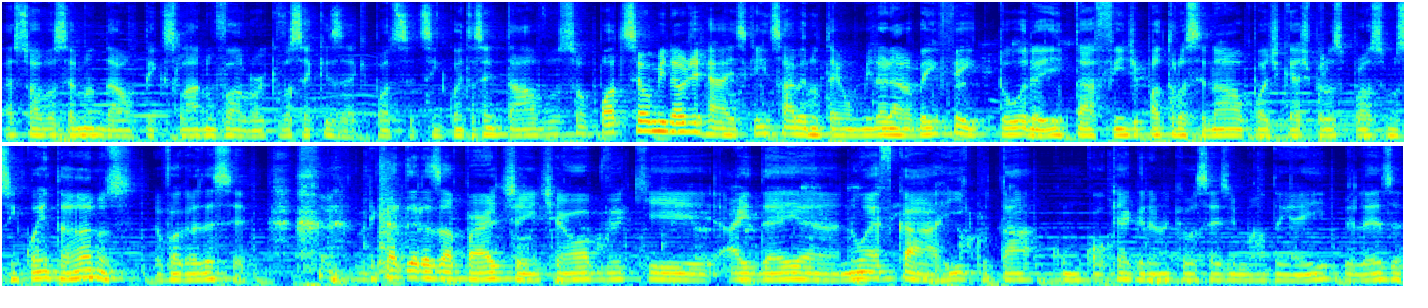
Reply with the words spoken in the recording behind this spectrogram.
é só você mandar um Pix lá no valor que você quiser, que pode ser de 50 centavos, ou pode ser um milhão de reais. Quem sabe não tem um milionário benfeitor aí, tá afim de patrocinar o podcast pelos próximos 50 anos, eu vou agradecer. Brincadeiras à parte, gente, é óbvio que a ideia não é ficar rico, tá? Com qualquer grana que vocês me mandem aí, beleza?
